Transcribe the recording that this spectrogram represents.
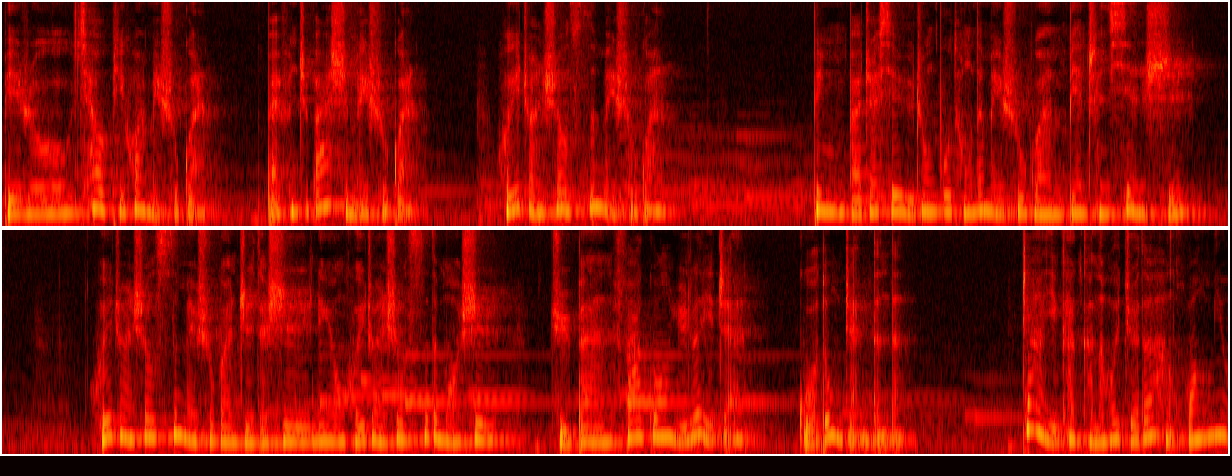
比如俏皮画美术馆、百分之八十美术馆、回转寿司美术馆。并把这些与众不同的美术馆变成现实。回转寿司美术馆指的是利用回转寿司的模式举办发光鱼类展、果冻展等等。乍一看可能会觉得很荒谬，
